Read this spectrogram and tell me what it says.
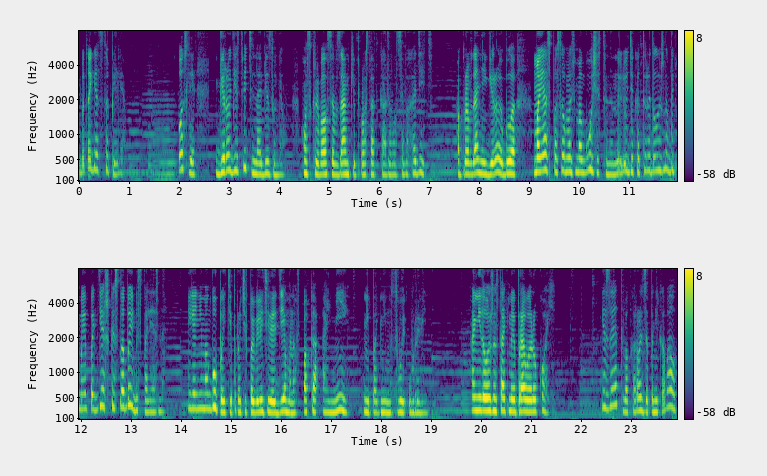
В итоге отступили. После герой действительно обезумел. Он скрывался в замке и просто отказывался выходить. Оправдание героя было «Моя способность могущественна, но люди, которые должны быть моей поддержкой, слабы и бесполезны». Я не могу пойти против Повелителя Демонов, пока они не поднимут свой уровень. Они должны стать моей правой рукой. Из-за этого король запаниковал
